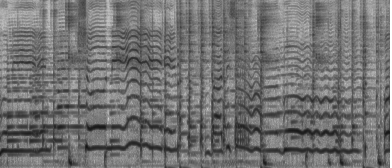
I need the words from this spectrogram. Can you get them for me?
শোনেন শোনেন বাদশাহ গো। ও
